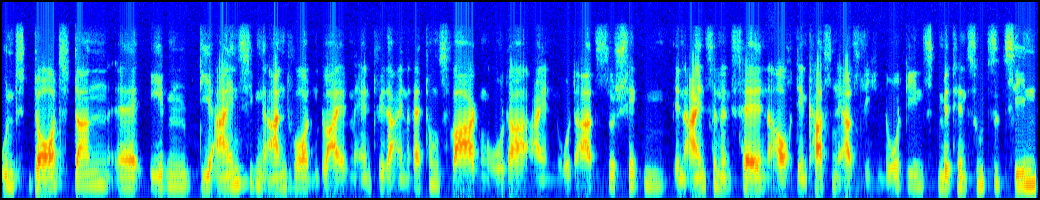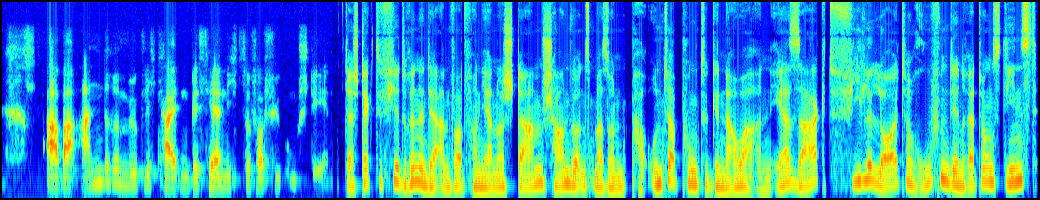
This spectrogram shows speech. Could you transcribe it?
und dort dann äh, eben die einzigen Antworten bleiben, entweder einen Rettungswagen oder einen Notarzt zu schicken, in einzelnen Fällen auch den kassenärztlichen Notdienst mit hinzuzuziehen, aber andere Möglichkeiten bisher nicht zur Verfügung stehen. Da steckte viel drin in der Antwort von Janusz Dahm. Schauen wir uns mal so ein paar Unterpunkte genauer an. Er sagt, viele Leute rufen den Rettungsdienst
